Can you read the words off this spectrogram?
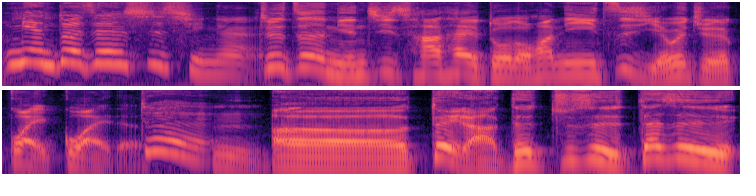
面对这件事情，哎，就是真的年纪差太多的话，你自己也会觉得怪怪的。对，嗯，呃，对啦，对，就是，但是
